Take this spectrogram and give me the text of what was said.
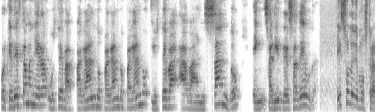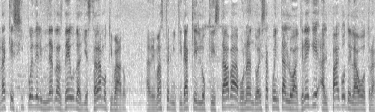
Porque de esta manera usted va pagando, pagando, pagando y usted va avanzando en salir de esa deuda. Eso le demostrará que sí puede eliminar las deudas y estará motivado. Además, permitirá que lo que estaba abonando a esa cuenta lo agregue al pago de la otra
